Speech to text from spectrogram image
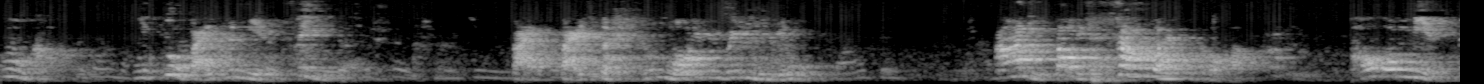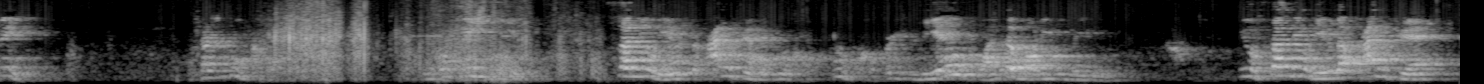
入口，你用百度是免费的，百百度的实物毛利率为零，阿里到底是商务还是入口啊？淘宝免费。它是入口，你说微信三六零是安全还是入口？入口，不是连环的毛利率为零。用三六零的安全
